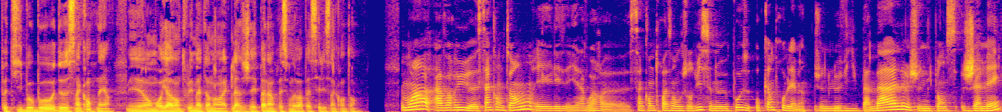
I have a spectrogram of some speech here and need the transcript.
petits bobos de cinquantenaire. Mais en me regardant tous les matins dans la classe, j'avais pas l'impression d'avoir passé les 50 ans. Moi, avoir eu 50 euh, ans et, avoir 53 ans aujourd'hui, ça ne me pose aucun problème. Je ne le vis pas mal, je n'y pense jamais.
